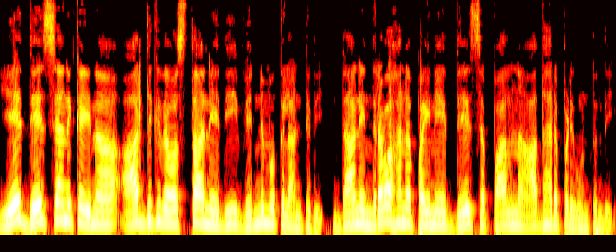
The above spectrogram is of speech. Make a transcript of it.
ఏ దేశానికైనా ఆర్థిక వ్యవస్థ అనేది వెన్నెముక లాంటిది. దాని నిర్వహణపైనే దేశ పాలన ఆధారపడి ఉంటుంది.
